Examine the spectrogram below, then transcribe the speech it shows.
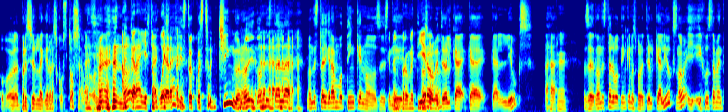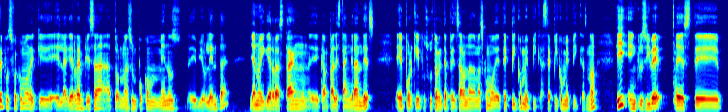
al parecer la guerra es costosa, bro. ¿no? Ah, caray, esto Ah, cuesta. caray, esto cuesta un chingo, ¿no? ¿Y dónde está la, dónde está el gran botín que nos, este, nos prometieron, Nos prometió el ca, ca- Caliux. Ajá. Ah, O sea, ¿dónde está el botín que nos prometió el Caliux, no? Y, y justamente, pues fue como de que eh, la guerra empieza a tornarse un poco menos eh, violenta. Ya no hay guerras tan eh, campales tan grandes. Eh, porque, pues, justamente pensaron nada más como de te pico, me picas, te pico, me picas, ¿no? Y inclusive, este,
